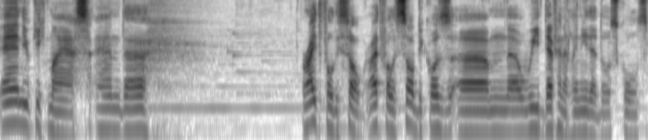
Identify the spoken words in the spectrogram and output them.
And you kicked my ass. And uh, rightfully so, rightfully so, because um, we definitely needed those schools.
